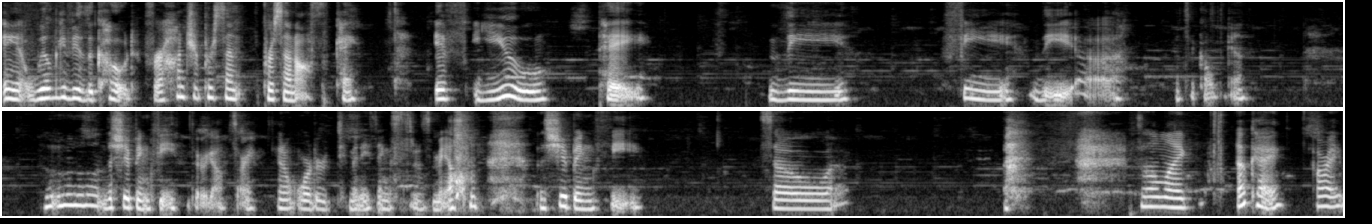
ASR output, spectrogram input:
we'll give you the code for 100% off okay if you pay the fee, the uh, what's it called again? The shipping fee. There we go. Sorry, I don't order too many things through the mail. the shipping fee. So, so I'm like, okay, all right.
